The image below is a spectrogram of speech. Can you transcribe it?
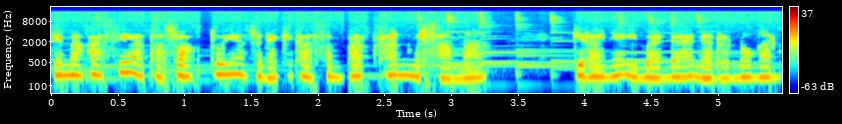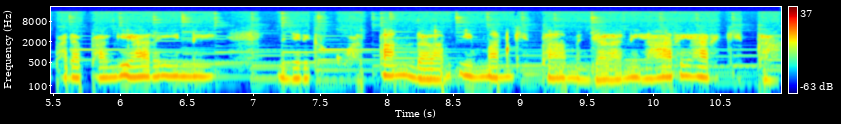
Terima kasih atas waktu yang sudah kita sempatkan bersama. Kiranya ibadah dan renungan pada pagi hari ini menjadi kekuatan dalam iman kita menjalani hari-hari kita.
